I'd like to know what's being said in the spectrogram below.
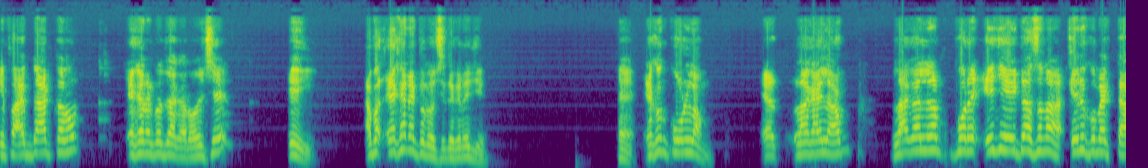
এই পাইপটা আটকানো এখানে একটা জায়গা রয়েছে, এই। আবার এখানে একটা রয়েছে, দেখেন, এই যে। হ্যাঁ এখন করলাম লাগাইলাম লাগাইলাম পরে এই যে এটা আছে না, এরকম একটা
